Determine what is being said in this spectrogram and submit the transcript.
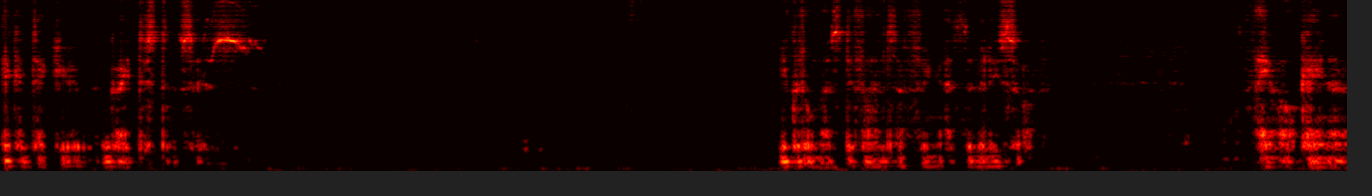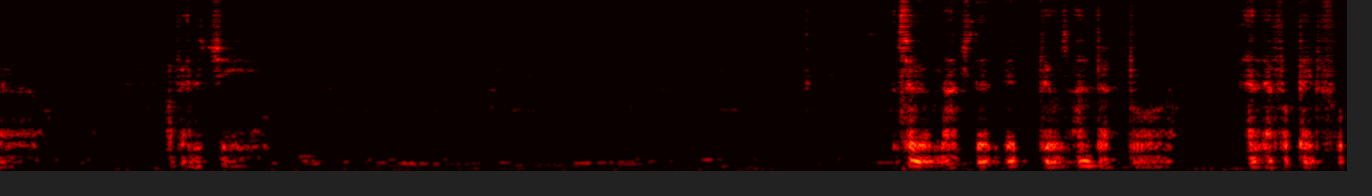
it can take you great distances. You could almost define suffering as the release of a volcano of energy. So much that it feels unbearable and therefore painful.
